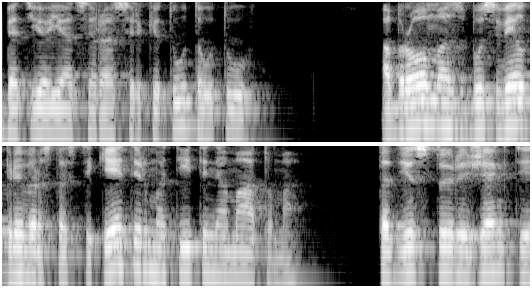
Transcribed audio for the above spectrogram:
bet joje atsiras ir kitų tautų. Abromas bus vėl priverstas tikėti ir matyti nematomą, tad jis turi žengti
